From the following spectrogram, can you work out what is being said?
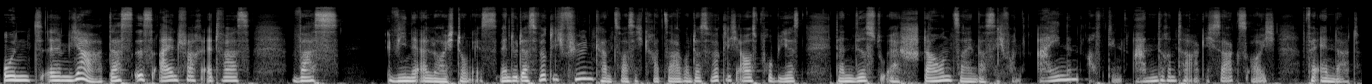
Und ähm, ja, das ist einfach etwas, was wie eine Erleuchtung ist. Wenn du das wirklich fühlen kannst, was ich gerade sage, und das wirklich ausprobierst, dann wirst du erstaunt sein, was sich von einem auf den anderen Tag, ich sag's euch, verändert.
